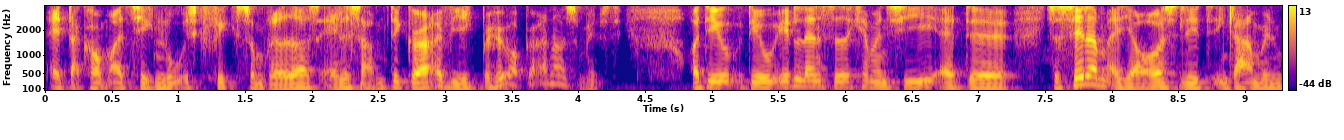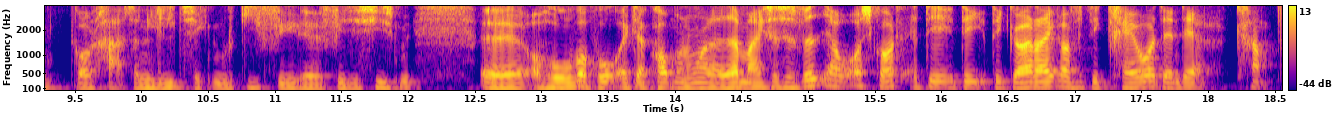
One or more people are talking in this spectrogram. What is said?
at der kommer et teknologisk fix, som redder os alle sammen, det gør, at vi ikke behøver at gøre noget som helst. Og det er jo, det er jo et eller andet sted, kan man sige, at øh, så selvom at jeg også lidt en gang imellem godt har sådan en lille teknologifetisisme, øh, og håber på, at der kommer nogen, der redder mig, så, så ved jeg jo også godt, at det, det, det gør der ikke, og det kræver den der kamp,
